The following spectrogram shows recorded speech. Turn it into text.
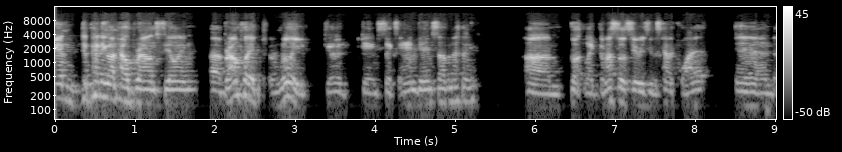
And depending on how Brown's feeling, uh, Brown played a really good game six and game seven, I think. Um, but like the rest of the series, he was kind of quiet. And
